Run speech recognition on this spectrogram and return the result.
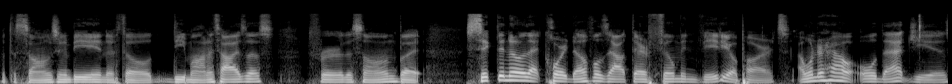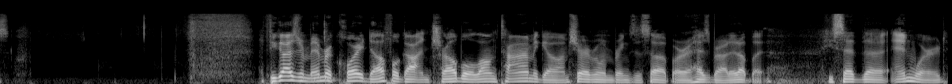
what the song's gonna be and if they'll demonetize us for the song. But sick to know that Corey Duffel's out there filming video parts. I wonder how old that G is. If you guys remember, Corey Duffel got in trouble a long time ago. I'm sure everyone brings this up or has brought it up, but he said the N word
